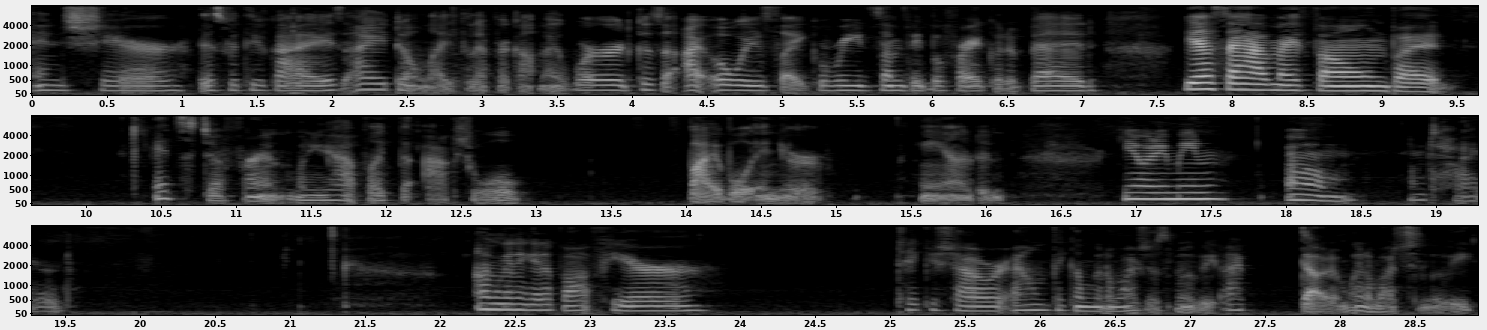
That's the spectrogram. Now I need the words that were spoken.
and share this with you guys. I don't like that I forgot my word because I always like read something before I go to bed. Yes, I have my phone, but it's different when you have like the actual Bible in your hand and you know what I mean? Um, I'm tired. I'm gonna get up off here, take a shower. I don't think I'm gonna watch this movie. I doubt I'm gonna watch the movie.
